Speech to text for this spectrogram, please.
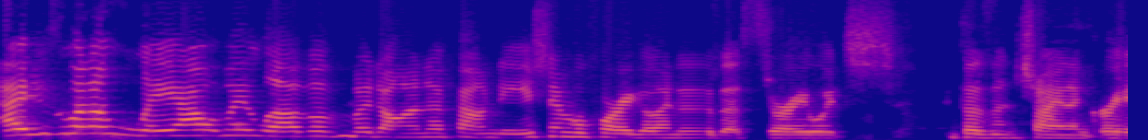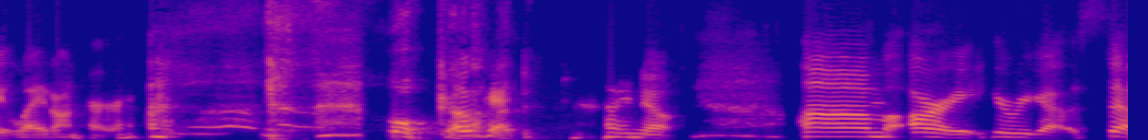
I just want to lay out my love of Madonna Foundation before I go into this story, which doesn't shine a great light on her. oh, God. Okay, I know. Um, all right, here we go. So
